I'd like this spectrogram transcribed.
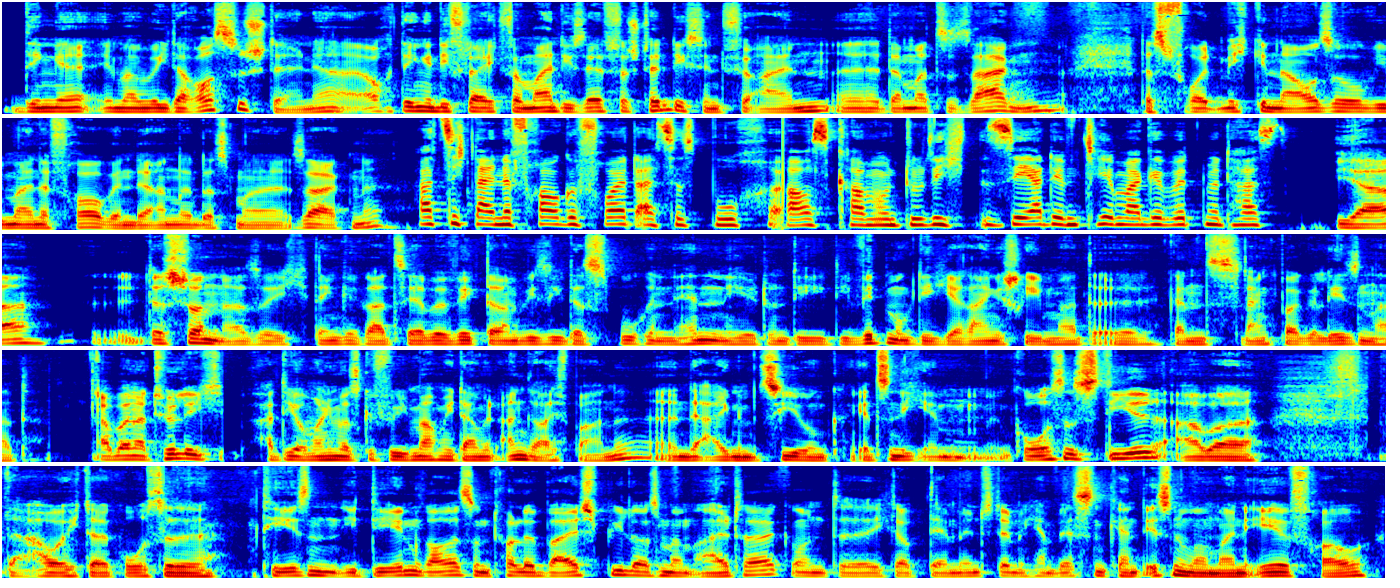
Dinge immer wieder rauszustellen. Ja? Auch Dinge, die vielleicht vermeintlich selbstverständlich sind für einen, äh, da mal zu sagen. Das freut mich genauso wie meine Frau, wenn der andere das mal sagt. Ne? Hat sich deine Frau gefreut, als das Buch rauskam und du dich sehr dem Thema gewidmet hast? Ja, das schon. Also ich denke gerade sehr bewegt daran, wie sie das Buch in den Händen hielt und die, die Widmung, die ich hier reingeschrieben hat, äh, ganz dankbar gelesen hat. Aber natürlich hatte ich auch manchmal das Gefühl, ich mache mich damit angreifbar, ne? In der eigenen Beziehung. Jetzt nicht im, im großen Stil, aber da haue ich da große Thesen, Ideen raus und tolle Beispiele aus meinem Alltag. Und äh, ich glaube, der Mensch, der mich am besten kennt, ist nun mal meine Ehefrau.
